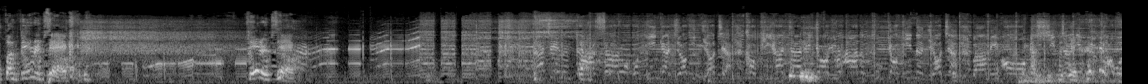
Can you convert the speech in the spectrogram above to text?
오빠 theater tech. Theater tech. 낮에는 따사로운 인간적인 여자 커피 한 잔에 여유 아는 품격 있는 여자 밤이 오면 심장이 뜨거워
